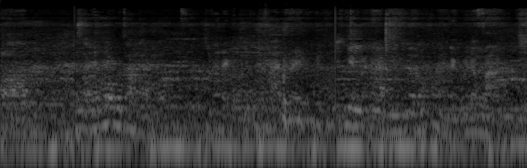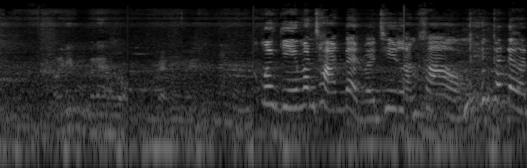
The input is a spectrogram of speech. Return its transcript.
พร้อมให้กูทำอะไรถ่ายไปยินดีเดี๋ยวกูจะฝากไว้ที่กูก็ได้แต่มึงไม่เมื่อกี้มันชาร์จแบตไว้ที่ร้านข้าวแม่งก็เดิน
